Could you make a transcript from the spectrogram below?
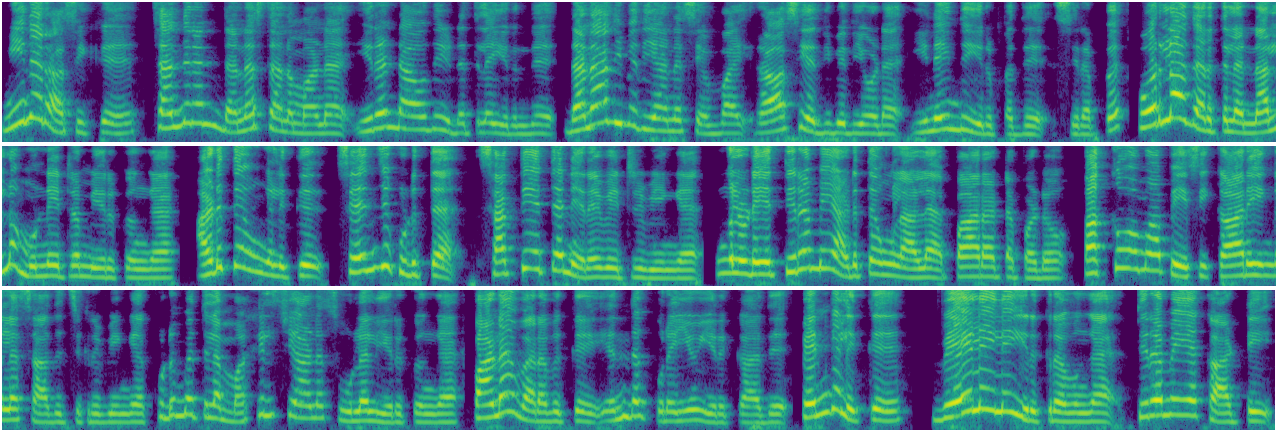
மீனராசிக்கு சந்திரன் தனஸ்தானமான இரண்டாவது இடத்துல இருந்து தனாதிபதியான செவ்வாய் ராசி அதிபதியோட இணைந்து இருப்பது சிறப்பு. பொருளாதாரத்துல நல்ல முன்னேற்றம் இருக்குங்க. அடுத்தவங்களுக்கு செஞ்சு கொடுத்த சத்தியத்தை நிறைவேற்றுவீங்க. உங்களுடைய திறமை அடுத்தவங்களால பாராட்டப்படும். பக்குவமா பேசி காரியங்களை சாதிச்சுக்கிருவீங்க. குடும்பத்துல மகிழ்ச்சியான சூழல் இருக்குங்க. பண வரவுக்கு எந்த குறையும் இருக்காது. பெண்களுக்கு வேலையில இருக்கிறவங்க திறமைய காட்டி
